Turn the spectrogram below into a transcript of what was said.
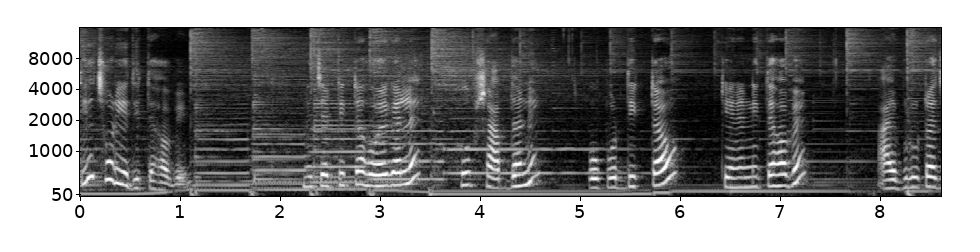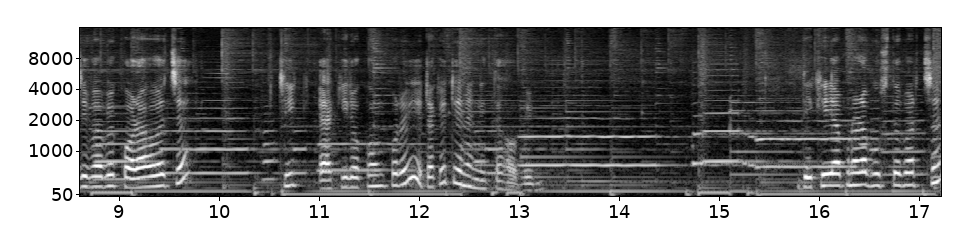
দিয়ে ছড়িয়ে দিতে হবে। নিচের দিকটা হয়ে গেলে খুব সাবধানে ওপর দিকটাও টেনে নিতে হবে। আইব্রুটা যেভাবে করা হয়েছে, ঠিক একই রকম করেই এটাকে টেনে নিতে হবে। দেখেই আপনারা বুঝতে পারছেন।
